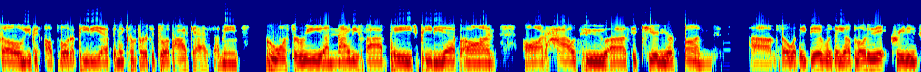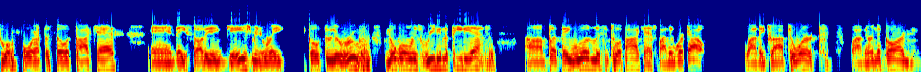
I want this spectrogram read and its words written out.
So you can upload a PDF and then convert it to a podcast. I mean, who wants to read a 95 page PDF on on how to uh, secure your funds? Um, so what they did was they uploaded it, created it into a four episode podcast, and they saw the engagement rate go through the roof. No one was reading the PDF, um, but they would listen to a podcast while they work out, while they drive to work, while they're in the garden,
